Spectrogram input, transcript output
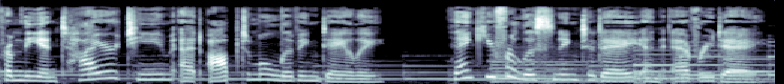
From the entire team at Optimal Living Daily, thank you for listening today and every day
